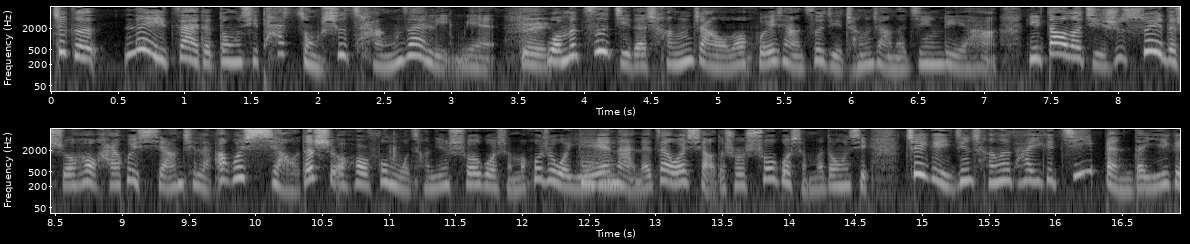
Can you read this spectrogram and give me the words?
这个内在的东西，它总是藏在里面。对，我们自己的成长，我们回想自己成长的经历哈，你到了几十岁的时候，还会想起来啊，我小的时候父母曾经说过什么，或者我爷爷奶奶在我小的时候说过什么东西，这个已经成了他一个基本的一个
